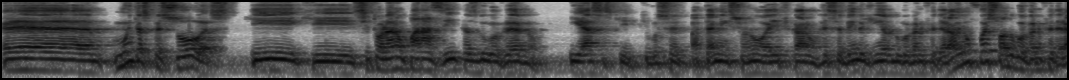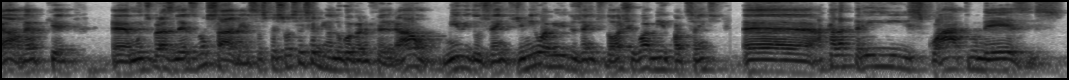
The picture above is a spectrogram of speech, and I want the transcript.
É, muitas pessoas que, que se tornaram parasitas do governo, e essas que, que você até mencionou aí, ficaram recebendo dinheiro do governo federal, e não foi só do governo federal, né? Porque é, muitos brasileiros não sabem. Essas pessoas recebiam do governo federal 1.200, de 1.000 a 1.200 dólares, chegou a 1.400, é, a cada três, quatro meses,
